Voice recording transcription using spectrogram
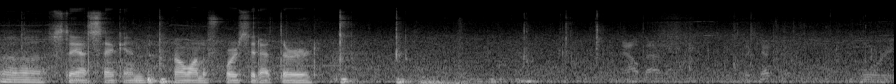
Uh, stay at second. I don't want to force it at third. Now batting, the catcher, Korey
